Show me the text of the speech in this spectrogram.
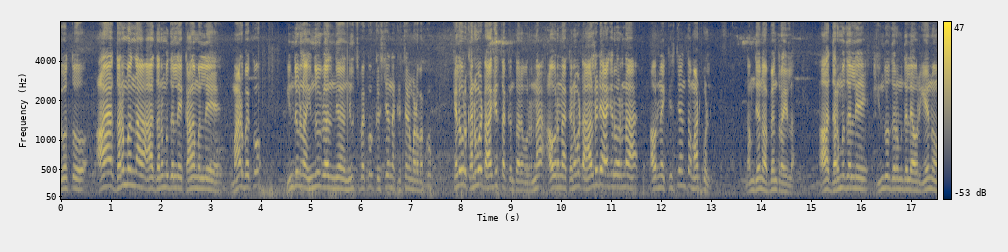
ಇವತ್ತು ಆ ಧರ್ಮನ ಆ ಧರ್ಮದಲ್ಲಿ, ಕಾಲಮಲ್ಲಿ ಮಾಡಬೇಕು. ಹಿಂದೂಗಳನ್ನ ಹಿಂದೂಗಳನ್ನ ನಿಲ್ಲಿಸ್ಬೇಕು, ಕ್ರಿಶ್ಚಿಯನ್ನ ಕ್ರಿಶ್ಚಿಯನ್ ಮಾಡಬೇಕು. ಕೆಲವರು ಕನ್ವರ್ಟ್ ಆಗಿರ್ತಕ್ಕಂಥವ್ರನ್ನ, ಅವ್ರನ್ನ ಕನ್ವರ್ಟ್ ಆಲ್ರೆಡಿ ಆಗಿರೋರನ್ನ ಅವ್ರನ್ನ ಕ್ರಿಶ್ಚಿಯನ್ ಅಂತ ಮಾಡ್ಕೊಳ್ಳಿ. ನಮ್ದೇನು ಅಭ್ಯಂತರ ಇಲ್ಲ. ಆ ಧರ್ಮದಲ್ಲಿ, ಹಿಂದೂ ಧರ್ಮದಲ್ಲಿ ಅವ್ರಿಗೇನು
